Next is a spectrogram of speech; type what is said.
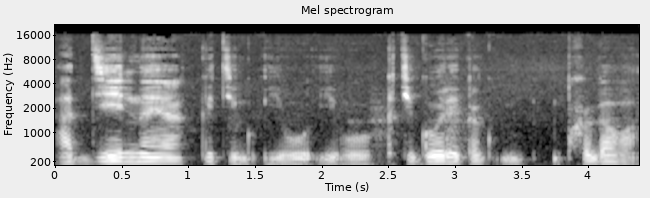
отдельная катего- его, его категория, как Бхагаван.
